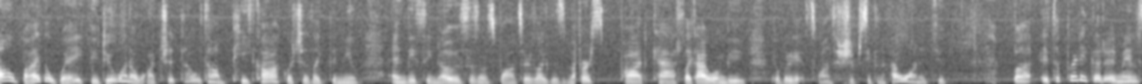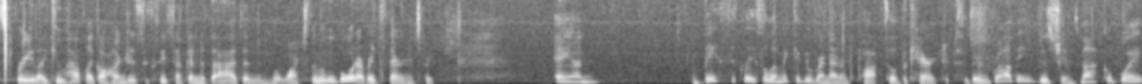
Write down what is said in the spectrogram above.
Oh, by the way, if you do want to watch it though, it's on Peacock, which is like the new NBC. No, this isn't sponsored. Like this is my first podcast. Like I wouldn't be able to get sponsorships even if I wanted to. But it's a pretty good. I mean, it's free. Like you have like 160 seconds of the ads, and then you watch the movie. But whatever, it's there and it's free. And basically, so let me give you a rundown of the plot. So the characters. So there's Robbie, who's James McAvoy,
